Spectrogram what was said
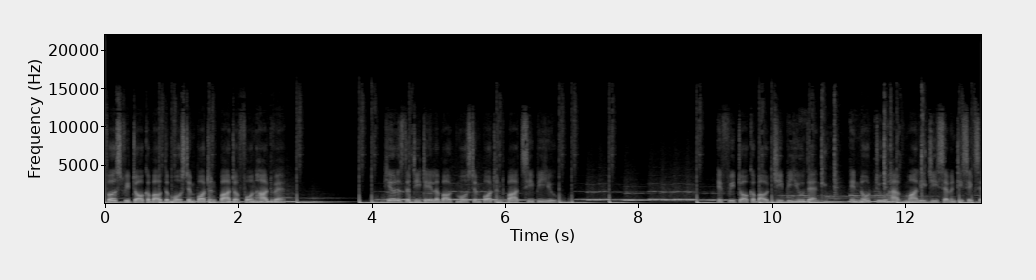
First we talk about the most important part of phone hardware. Here is the detail about most important part CPU. If we talk about GPU then, in Note 2 have Mali G76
